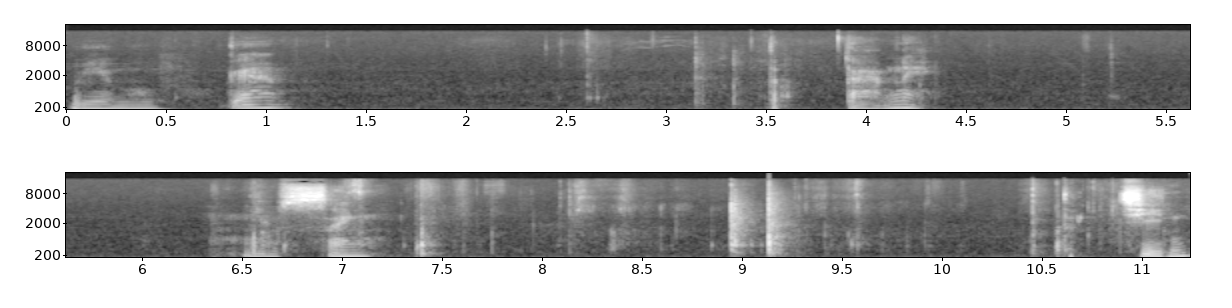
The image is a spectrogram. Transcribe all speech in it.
Bìa màu cam. Tập 8 này màu xanh. Tập 9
